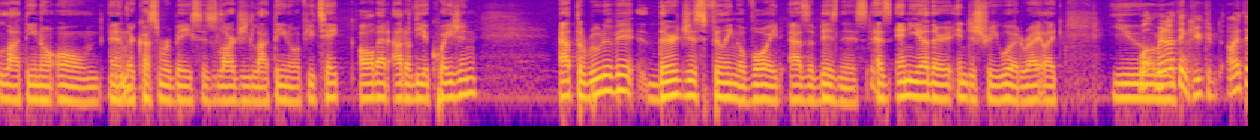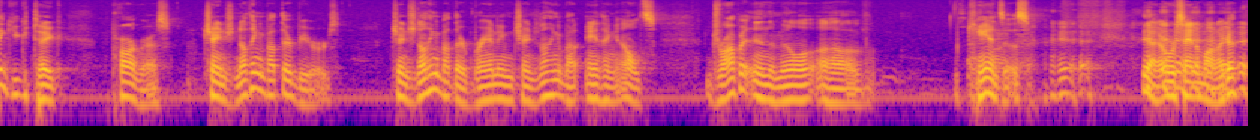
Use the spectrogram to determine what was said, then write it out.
Latino owned and mm-hmm. their customer base is largely Latino, if you take all that out of the equation, at the root of it, they're just filling a void as a business, as any other industry would, right? Like you. Well, I mean, I think you could. I think you could take progress change nothing about their beers, change nothing about their branding, change nothing about anything else, drop it in the middle of Kansas. yeah, or Santa Monica.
